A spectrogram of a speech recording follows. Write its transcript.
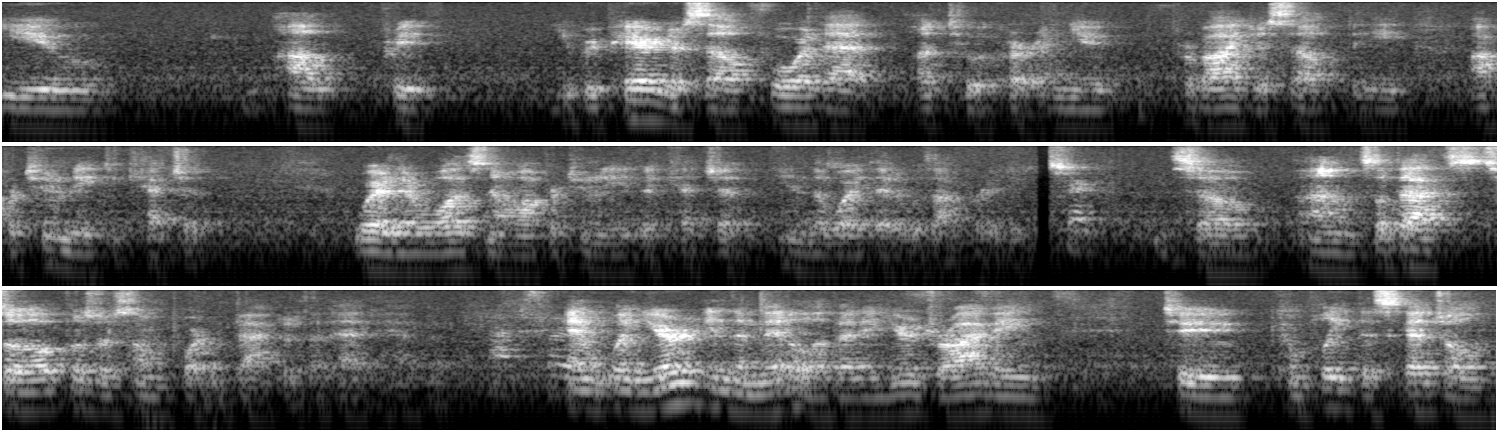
you, uh, pre, you prepare yourself for that uh, to occur, and you provide yourself the opportunity to catch it, where there was no opportunity to catch it in the way that it was operated. Sure, So, um, so that's, so those are some important factors that had to happen. absolutely. And when you're in the middle of it and you're driving to complete the schedule,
